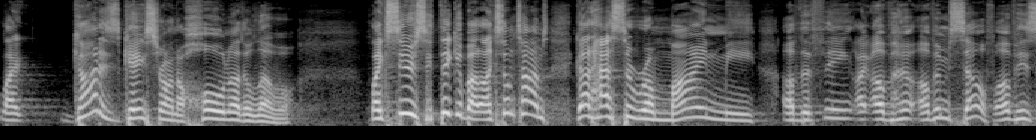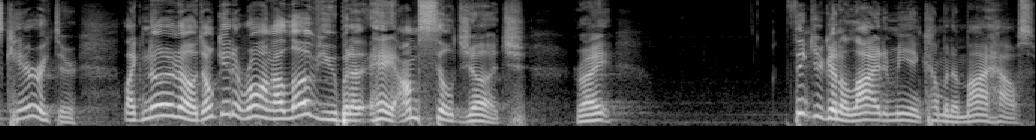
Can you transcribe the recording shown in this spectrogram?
Like, God is gangster on a whole nother level. Like seriously, think about it. Like sometimes God has to remind me of the thing, like, of of Himself, of His character. Like no, no, no, don't get it wrong. I love you, but uh, hey, I'm still judge, right? Think you're gonna lie to me and come into my house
